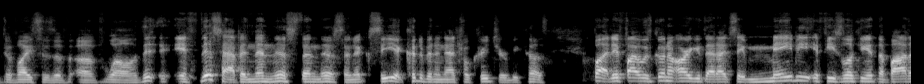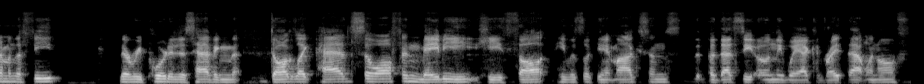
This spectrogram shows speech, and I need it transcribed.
devices of of well th- if this happened then this then this and it, see it could have been a natural creature because but if I was going to argue that I'd say maybe if he's looking at the bottom of the feet they're reported as having dog like pads so often maybe he thought he was looking at moccasins but that's the only way I could write that one off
